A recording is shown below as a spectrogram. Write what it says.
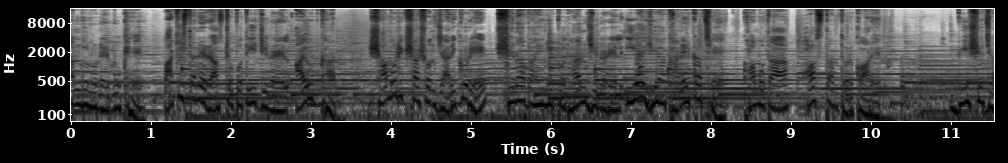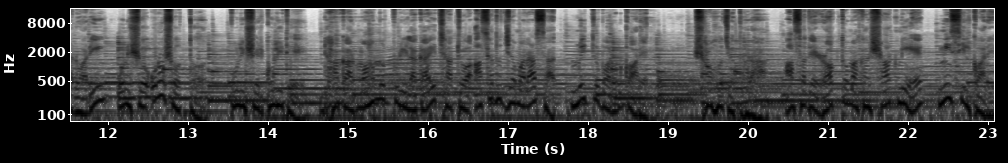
আন্দোলনের মুখে পাকিস্তানের রাষ্ট্রপতি জেনারেল আয়ুব খান সামরিক শাসন জারি করে সেনাবাহিনী প্রধান জেনারেল ইয়াহিয়া খানের কাছে ক্ষমতা হস্তান্তর করেন। বিশে জানুয়ারি উনিশশো উনসত্তর, পুলিশের গুলিতে ঢাকার মোহাম্মদপুর এলাকায় ছাত্র আসাদুজ্জামান আসাদ মৃত্যুবরণ করেন। সহযোদ্ধারা আসাদের রক্তমাখা শার্ট নিয়ে মিছিল করে।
